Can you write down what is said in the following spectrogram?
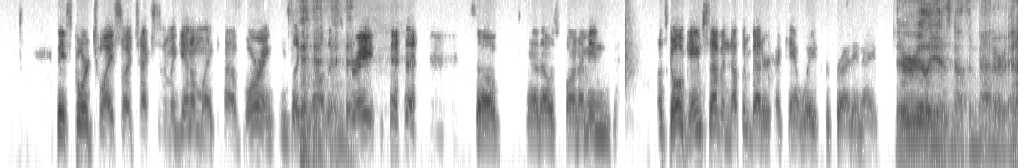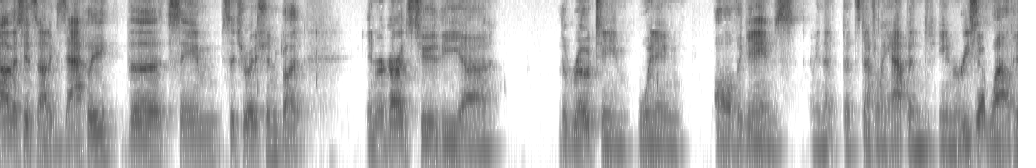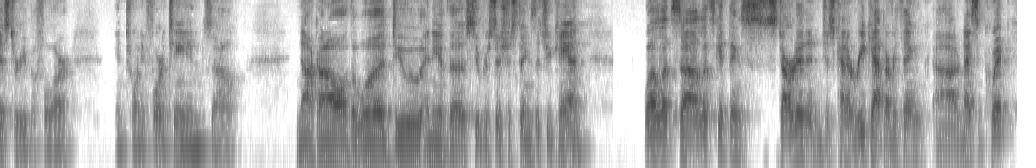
they scored twice, so I texted him again. I'm like, uh, boring. He's like, no, this is great. so yeah, that was fun. I mean, let's go game seven. Nothing better. I can't wait for Friday night. There really is nothing better, and obviously it's not exactly the same situation, but in regards to the uh, the road team winning all the games, I mean that that's definitely happened in recent yep. wild history before in 2014. So knock on all the wood, do any of the superstitious things that you can. Well, let's uh, let's get things started and just kind of recap everything uh, nice and quick.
